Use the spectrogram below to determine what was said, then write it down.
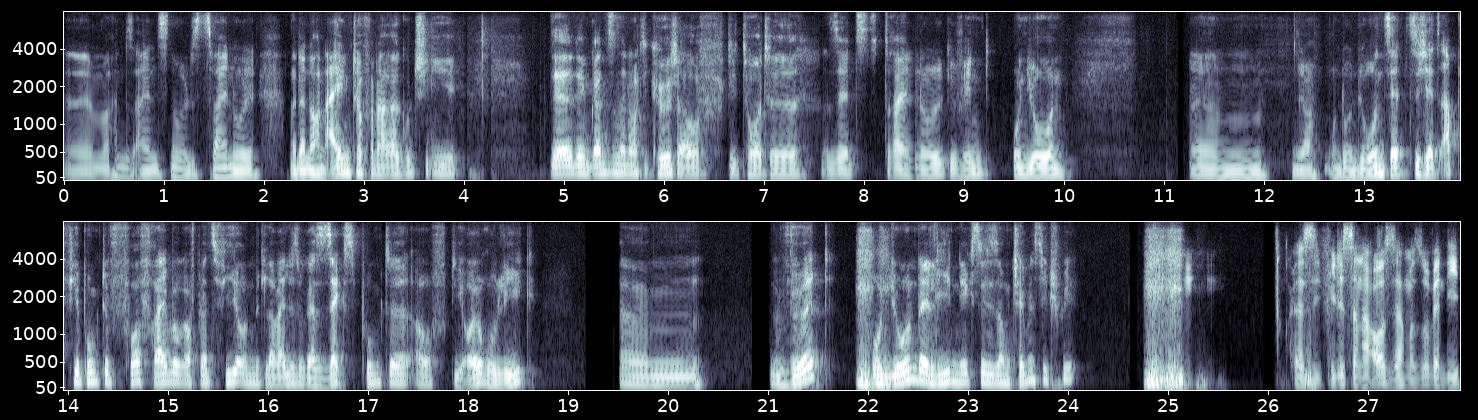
äh, machen das 1-0, das 2-0. Und dann noch ein Eigentor von Haraguchi, der dem Ganzen dann noch die Kirsche auf die Torte setzt. 3-0 gewinnt Union. Ähm, Ja, und Union setzt sich jetzt ab, vier Punkte vor Freiburg auf Platz 4 und mittlerweile sogar sechs Punkte auf die Euroleague. Ähm, wird Union Berlin nächste Saison Champions League spielen? Das sieht vieles danach aus. Ich sag mal so, wenn die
